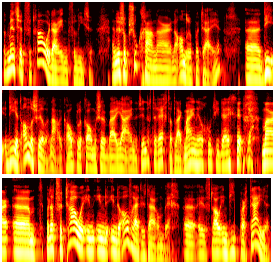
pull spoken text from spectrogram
dat mensen het vertrouwen daarin verliezen. En dus op zoek gaan naar, naar andere partijen eh, die, die het anders willen. Nou, ik hopelijk komen ze bij Ja 21 terecht, dat lijkt mij een heel goed idee. Ja. Maar, ehm, maar dat vertrouwen in, in, de, in de overheid is daarom weg. Eh, het vertrouwen in die partijen.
